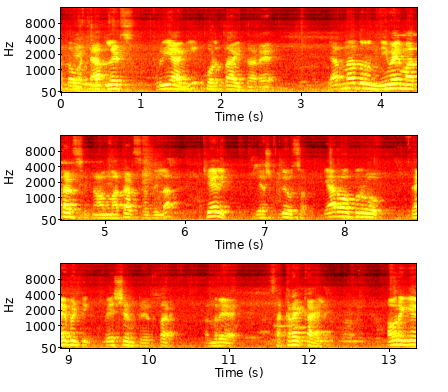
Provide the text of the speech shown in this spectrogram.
ಅಥವಾ ಟ್ಯಾಬ್ಲೆಟ್ಸ್ ಫ್ರೀಯಾಗಿ ಕೊಡ್ತಾ ಇದ್ದಾರೆ? ಯಾರನ್ನಾದರೂ ನೀವೇ ಮಾತಾಡಿಸಿ, ನಾವು ಮಾತಾಡ್ಸೋದಿಲ್ಲ. ಕೇಳಿ, ಎಷ್ಟು ದಿವಸ. ಯಾರೋ ಒಬ್ಬರು ಡಯಾಬಿಟಿಕ್ ಪೇಷಂಟ್ ಇರ್ತಾರೆ. ಅಂದರೆ ಸಕ್ಕರೆ ಕಾಯಿಲೆ ಅವರಿಗೆ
